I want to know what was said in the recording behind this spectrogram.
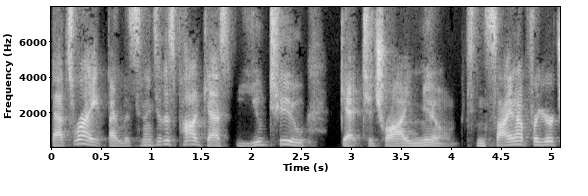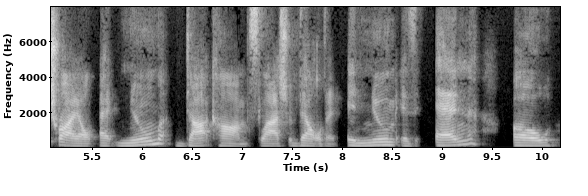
That's right. By listening to this podcast, you too get to try Noom. You can sign up for your trial at noom.com slash velvet. And Noom is N O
